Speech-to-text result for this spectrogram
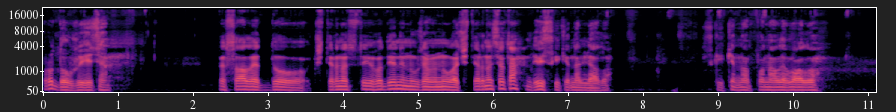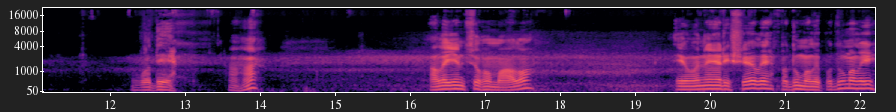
продовжується. Писали до 14 години, ну вже минула 14. Дивіться, скільки наляло. Скільки на- поналивало води. Ага. Але їм цього мало. І вони рішили, подумали, подумали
